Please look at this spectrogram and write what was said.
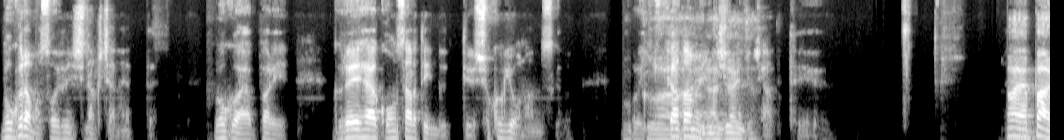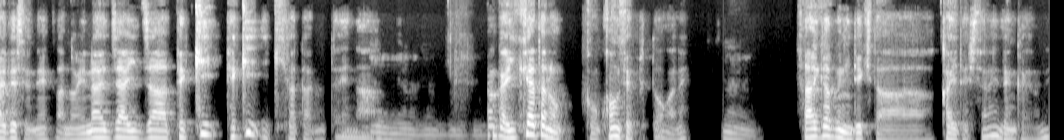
僕らもそういうふうにしなくちゃねって。僕はやっぱり、グレイヘアコンサルティングっていう職業なんですけど、僕生き方はエナジャイザー。っていう。あやっぱりあれですよね。あのエナジャイザー的、的生き方みたいな。なんか生き方のこうコンセプトがね、うん再確認できた回でしたね、前回はね。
